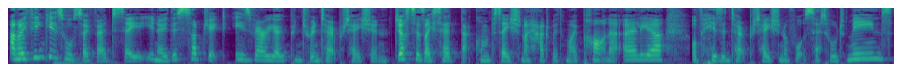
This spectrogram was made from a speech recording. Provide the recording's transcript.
And I think it's also fair to say you know this subject is very open to interpretation. Just as I said that conversation I had with my partner earlier of his interpretation of what settled means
